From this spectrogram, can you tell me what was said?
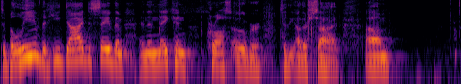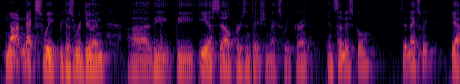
to believe that he died to save them, and then they can cross over to the other side. Um, not next week because we're doing uh, the, the ESL presentation next week, right? In Sunday school? Is it next week? Yeah.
